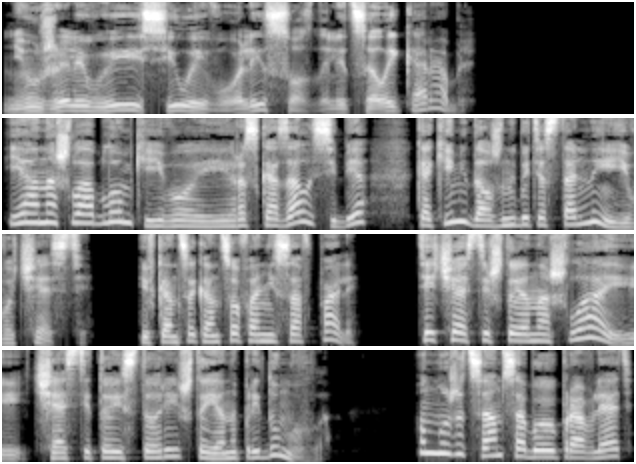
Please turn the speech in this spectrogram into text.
неужели вы силой воли создали целый корабль?» Я нашла обломки его и рассказала себе, какими должны быть остальные его части. И в конце концов они совпали. Те части, что я нашла, и части той истории, что я напридумывала. Он может сам собой управлять,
